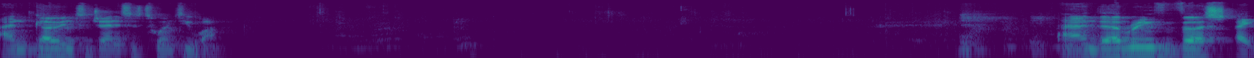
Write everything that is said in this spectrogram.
and go into Genesis 21. And uh, reading from verse 8.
